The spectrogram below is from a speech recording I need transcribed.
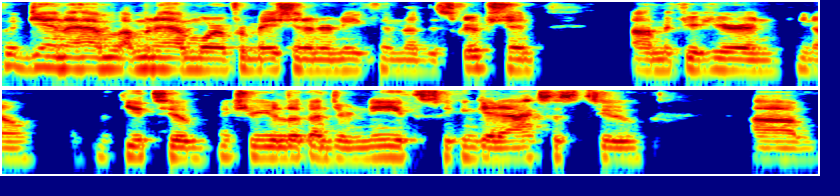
again, I have I'm going to have more information underneath in the description um, if you're here and you know with YouTube, make sure you look underneath so you can get access to um,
